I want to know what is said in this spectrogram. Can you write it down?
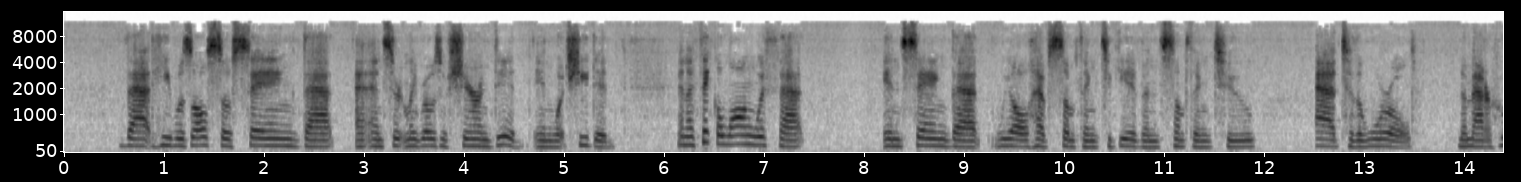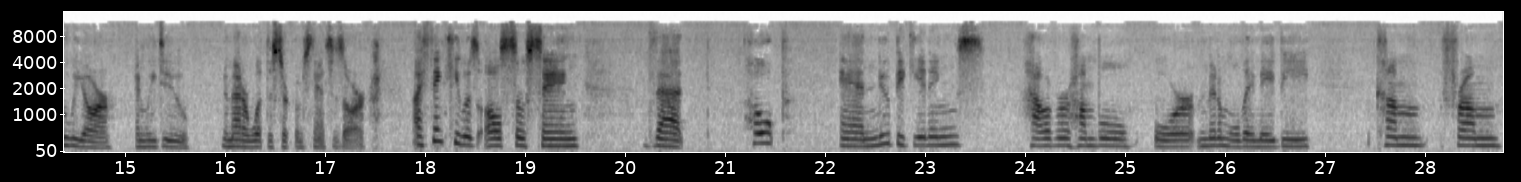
that he was also saying that, and certainly Rose of Sharon did in what she did. And I think along with that, in saying that we all have something to give and something to add to the world, no matter who we are, and we do, no matter what the circumstances are. I think he was also saying that hope and new beginnings, however humble or minimal they may be, come from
